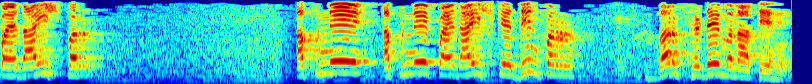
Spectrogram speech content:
پیدائش پر، اپنے اپنے پیدائش کے دن پر برتھ ڈے مناتے ہیں،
